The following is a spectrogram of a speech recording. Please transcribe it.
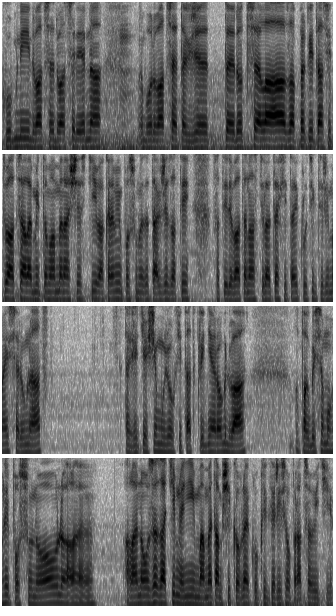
Kubný 20, 21 hmm. nebo 20, takže to je docela zapeklitá situace, ale my to máme naštěstí v akademii posunete tak, že za ty, za ty 19 letech chytají kluci, kteří mají 17, takže ti ještě můžou chytat klidně rok, dva a pak by se mohli posunout, ale, ale nouze zatím není, máme tam šikovné kluky, kteří jsou pracovití.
